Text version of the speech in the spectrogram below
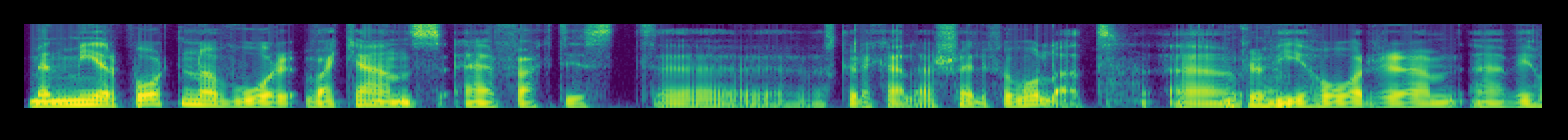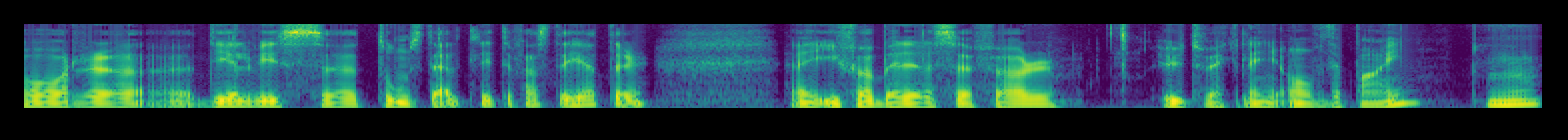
Men merparten av vår vakans är faktiskt, vad ska jag kalla, självförvållat. Okej. Vi har, vi har delvis tomställt lite fastigheter i förberedelse för utveckling av The Pine. Mm.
